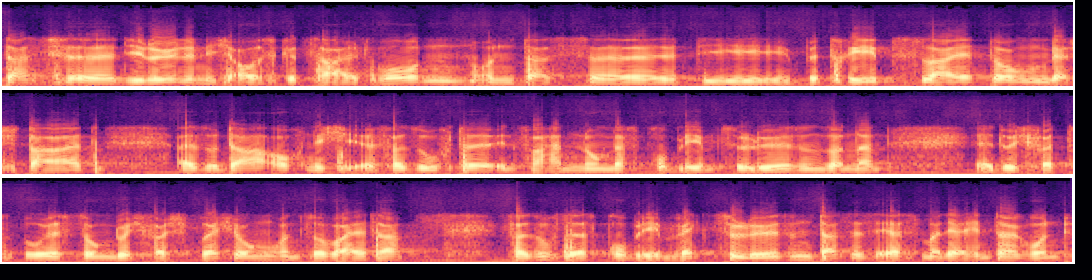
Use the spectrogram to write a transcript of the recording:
dass äh, die Löhne nicht ausgezahlt wurden und dass äh, die Betriebsleitung, der Staat, also da auch nicht äh, versuchte, in Verhandlungen das Problem zu lösen, sondern äh, durch Vertröstung, durch Versprechungen und so weiter versuchte, das Problem wegzulösen. Das ist erstmal der Hintergrund.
